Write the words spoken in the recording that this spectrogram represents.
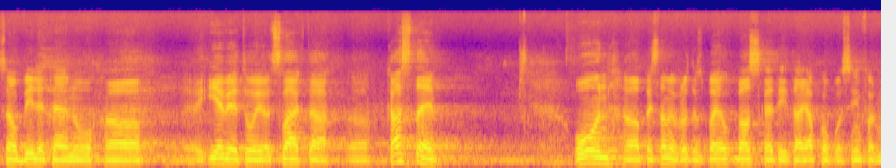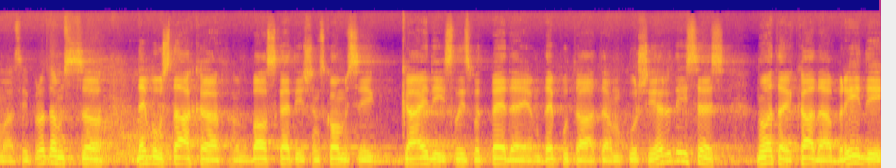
savu biļetēnu uh, ievietojot slēgtā uh, kastē. Un pēc tam, jau, protams, balsu skaitītāji apkopos informāciju. Protams, nebūs tā, ka balsu skaitīšanas komisija gaidīs līdz pēdējiem deputātam, kurš ieradīsies. Noteikti kādā brīdī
